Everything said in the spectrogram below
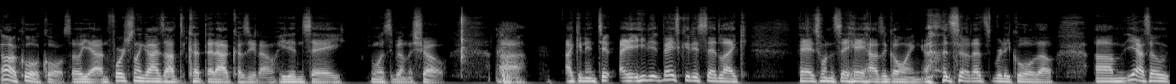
Oh, cool, cool. So yeah, unfortunately, guys, I have to cut that out because you know he didn't say he wants to be on the show. Uh, I can. Inti- I, he did, basically just said like, "Hey, I just want to say, hey, how's it going?" so that's pretty cool, though. Um, yeah. So,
